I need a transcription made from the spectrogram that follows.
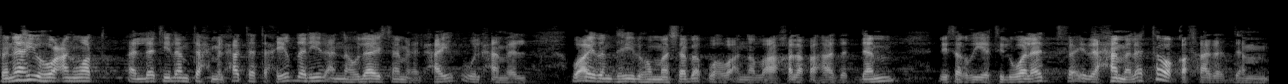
فنهيه عن وطء التي لم تحمل حتى تحيض دليل أنه لا يجتمع الحيض والحمل. وأيضا دليلهم ما سبق وهو أن الله خلق هذا الدم لتغذية الولد فإذا حملت توقف هذا الدم.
